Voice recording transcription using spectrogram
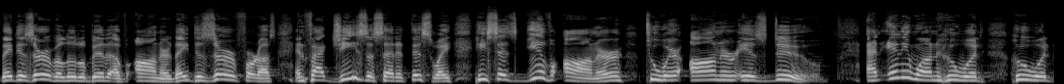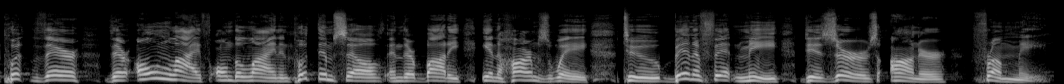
They deserve a little bit of honor. They deserve for us. In fact, Jesus said it this way He says, Give honor to where honor is due. And anyone who would, who would put their, their own life on the line and put themselves and their body in harm's way to benefit me deserves honor from me.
